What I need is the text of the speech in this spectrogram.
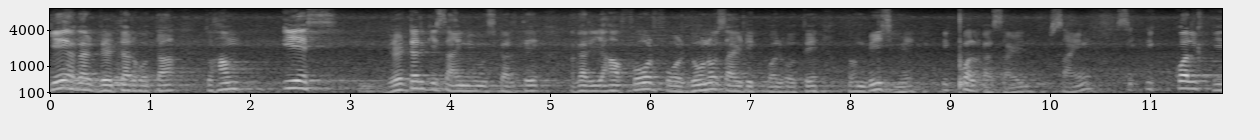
ये अगर ग्रेटर होता तो हम एस ग्रेटर की साइन यूज़ करते, अगर यहाँ फोर फोर दोनों साइड इक्वल होते तो हम बीच में इक्वल का साइड साइन इक्वल की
